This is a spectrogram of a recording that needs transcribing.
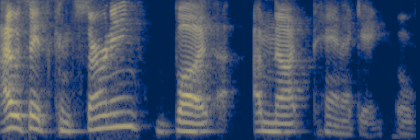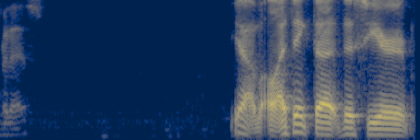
I would say it's concerning, but I'm not panicking over this. Yeah, I think that this year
